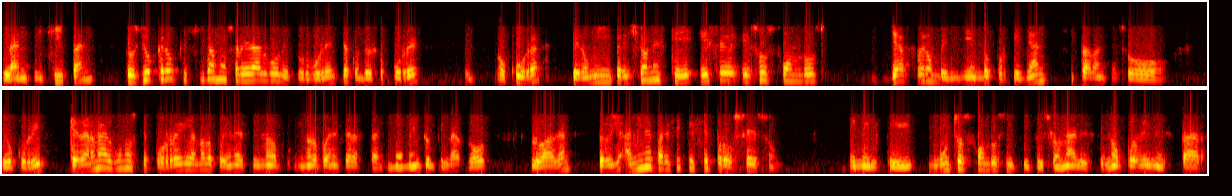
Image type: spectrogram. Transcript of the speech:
la anticipan entonces yo creo que sí vamos a ver algo de turbulencia cuando eso ocurre, ocurra, pero mi impresión es que ese, esos fondos ya fueron vendiendo porque ya anticipaban que eso iba a ocurrir. Quedarán algunos que por regla no lo pueden hacer y no, lo pueden hacer hasta el momento en que las dos lo hagan, pero a mí me parece que ese proceso en el que muchos fondos institucionales que no pueden estar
